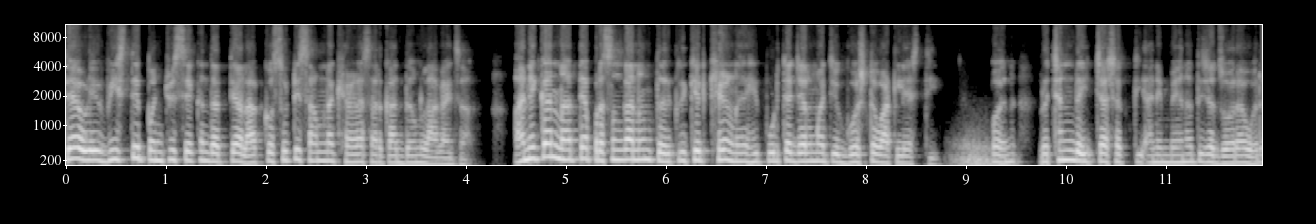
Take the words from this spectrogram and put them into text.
त्यावेळी वीस ते पंचवीस सेकंदात त्याला कसोटी सामना खेळल्यासारखा दम लागायचा. अनेकांना त्या प्रसंगानंतर क्रिकेट खेळणं ही पुढच्या जन्माची गोष्ट वाटली असती. पण प्रचंड इच्छाशक्ती आणि मेहनतीच्या जोरावर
